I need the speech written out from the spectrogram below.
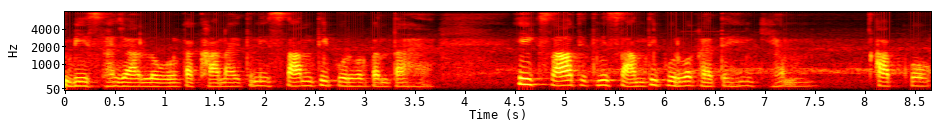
बीस हज़ार लोगों का खाना इतनी शांतिपूर्वक बनता है। एक साथ इतनी शांतिपूर्वक रहते हैं कि हम आपको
